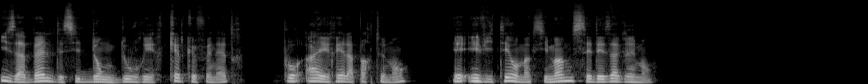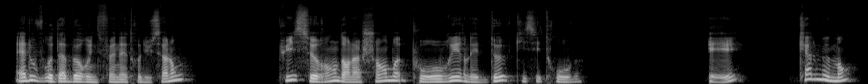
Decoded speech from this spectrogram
Isabelle décide donc d'ouvrir quelques fenêtres pour aérer l'appartement et éviter au maximum ces désagréments. Elle ouvre d'abord une fenêtre du salon, puis se rend dans la chambre pour ouvrir les deux qui s'y trouvent. Et, calmement,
